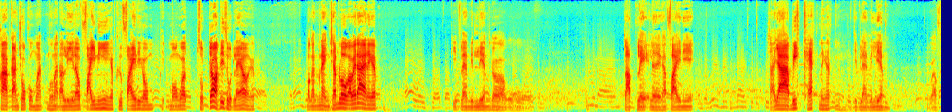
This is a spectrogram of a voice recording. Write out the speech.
ภาพการโชกของมูฮัมหมัดอาลีแล้วไฟนี้ครับคือไฟที่เขามองว่าสุดยอดที่สุดแล้วครับป้องกันตำแหน่งแชมป์โลกเอาไว้ได้นะครับกีฟแลนด์วิลเลียมก็โอ้โหรับเละเลยครับไฟนี้ฉายาบิ๊กแคทนะครับกีฟแลนด์วิลเลียมว่าไฟ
